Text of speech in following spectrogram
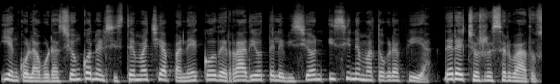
y en colaboración con el Sistema Chiapaneco de Radio, Televisión y Cinematografía. Derechos reservados.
